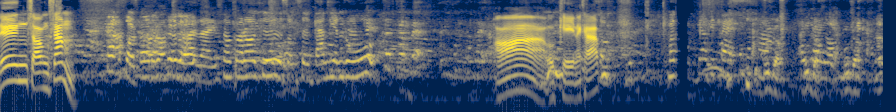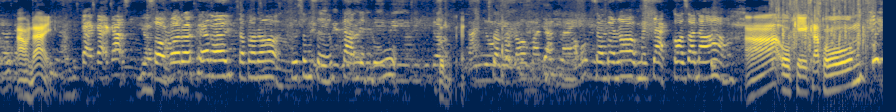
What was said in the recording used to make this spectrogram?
หนึ่งสองสามกะสกรคืออะไรสกรคือส่งเสริมการเรียนรู้อ๋อโอเคนะครับบูดอกบูดอกบูดอกเอาได้กะกะกะสกรคืออะไรสกรคือส่งเสริมการเรียนรู้ส่งสกรมาจากไหนสกรมาจากกศนอ่าโอเคครับผมเดี๋ยวนะ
